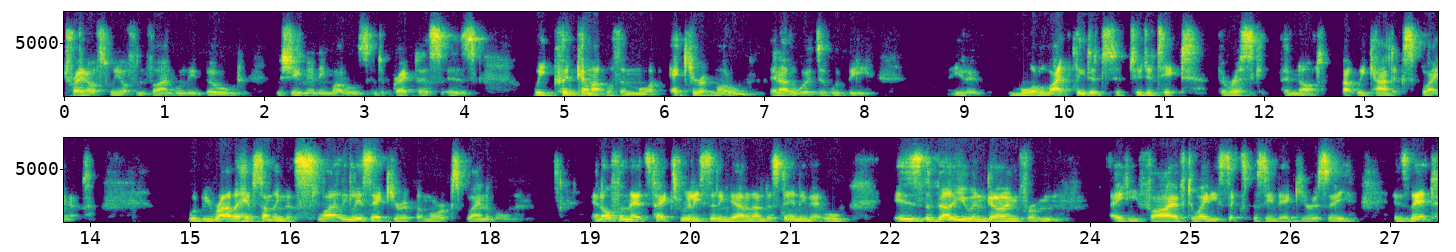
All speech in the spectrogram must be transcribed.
trade-offs we often find when we build machine learning models into practice is we could come up with a more accurate model. In other words, it would be, you know, more likely to, to detect the risk than not, but we can't explain it would we rather have something that's slightly less accurate but more explainable? And often that takes really sitting down and understanding that, well, is the value in going from 85 to 86% accuracy, is that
